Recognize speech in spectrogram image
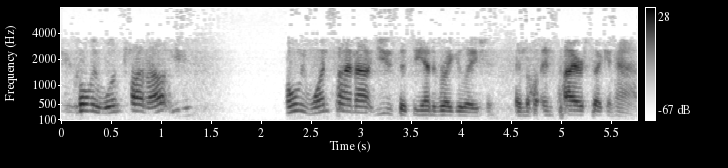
there's only one timeout used. Only one timeout used at the end of regulation in the entire second half.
